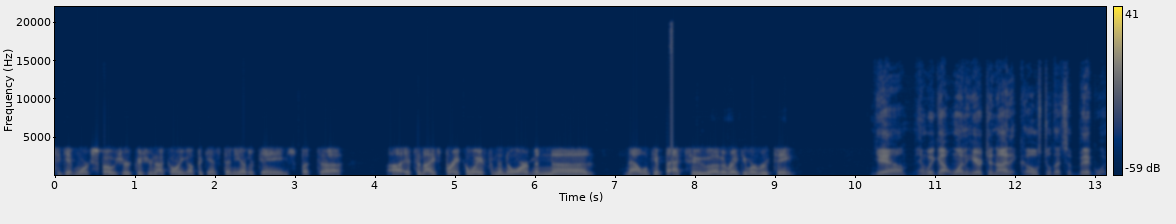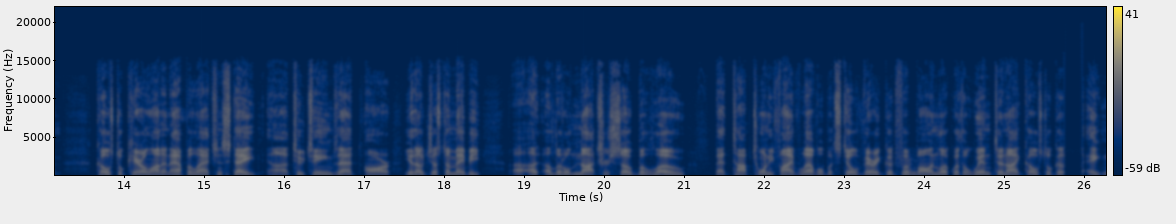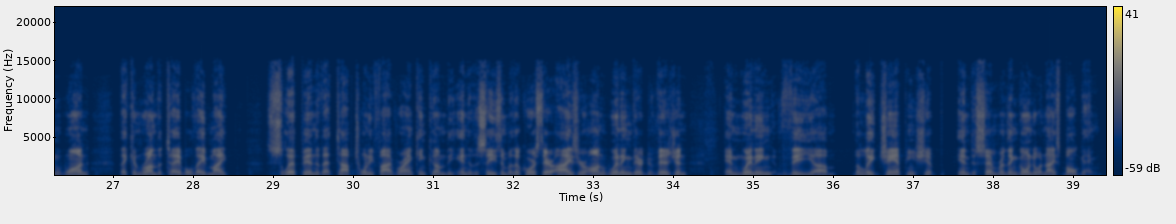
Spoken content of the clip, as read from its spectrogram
to get more exposure because you're not going up against any other games, but. uh uh, it's a nice break away from the norm, and uh, now we'll get back to uh, the regular routine. Yeah, and we got one here tonight at Coastal. That's a big one. Coastal Carolina and Appalachian State, uh, two teams that are, you know, just a maybe a, a, little notch or so below that top 25 level, but still very good hmm. football. And look, with a win tonight, Coastal goes eight and one. They can run the table. They might slip into that top 25 ranking come the end of the season. But of course, their eyes are on winning their division and winning the um, the league championship in December, and then going to a nice bowl game.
